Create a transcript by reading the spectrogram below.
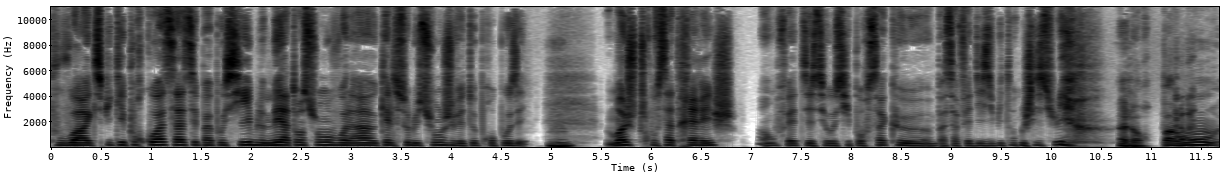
pouvoir expliquer pourquoi ça c'est pas possible, mais attention, voilà quelle solution je vais te proposer. Mhm. Moi, je trouve ça très riche en fait. Et c'est aussi pour ça que bah, ça fait 18 ans que j'y suis. Alors, parlons,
